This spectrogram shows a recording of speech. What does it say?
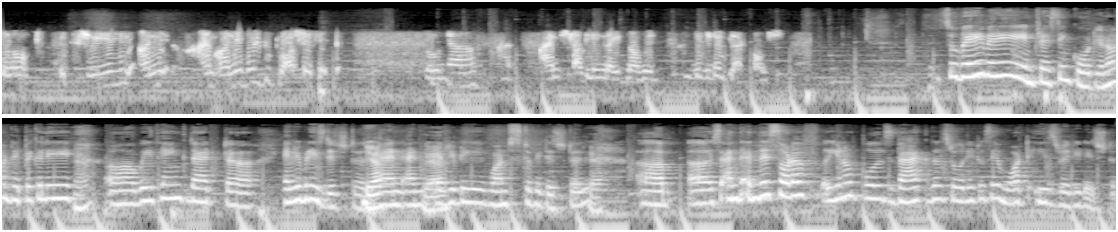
So it's really un- I'm unable to process it. So yeah. I'm struggling right now with digital platforms. So very very interesting quote. You know, typically yeah. uh, we think that uh, everybody is digital yeah. and and yeah. everybody wants to be digital. Uh, uh, and, and this sort of you know pulls back the story to say what is really digital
